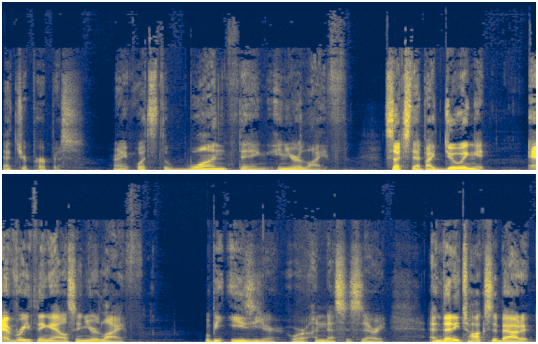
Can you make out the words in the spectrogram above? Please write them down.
That's your purpose right? What's the one thing in your life such that by doing it, everything else in your life will be easier or unnecessary? And then he talks about it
